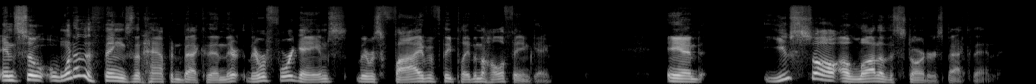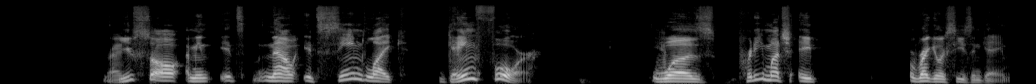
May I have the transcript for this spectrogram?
And so one of the things that happened back then, there there were four games. There was five if they played in the Hall of Fame game. And you saw a lot of the starters back then. Right. You saw, I mean, it's now it seemed like game four yep. was pretty much a, a regular season game.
